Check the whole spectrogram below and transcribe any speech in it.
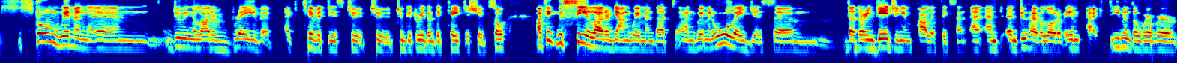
strong women um, doing a lot of brave activities to to to get rid of dictatorship. So I think we see a lot of young women that and women all ages um, that are engaging in politics and, and and do have a lot of impact, even though we're, we're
